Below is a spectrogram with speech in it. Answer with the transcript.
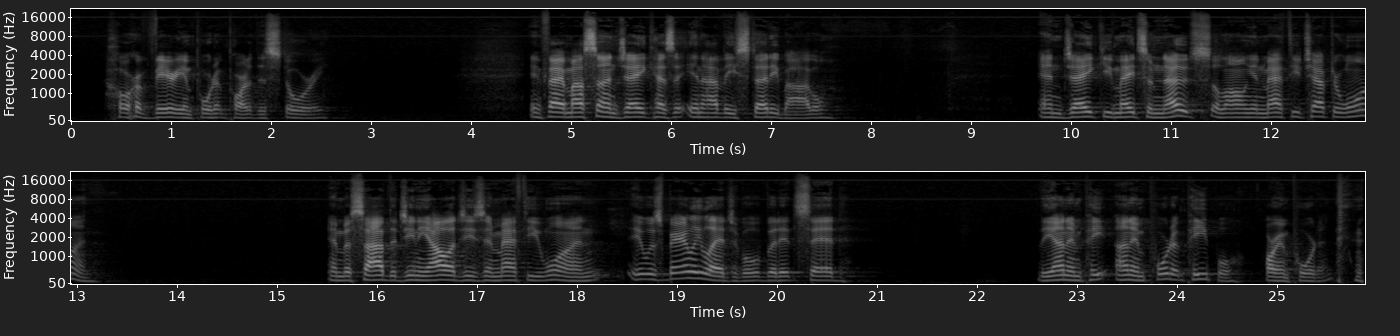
are a very important part of this story. In fact, my son Jake has an NIV study Bible. And Jake, you made some notes along in Matthew chapter 1. And beside the genealogies in Matthew 1, it was barely legible, but it said, The unimp- unimportant people are important.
